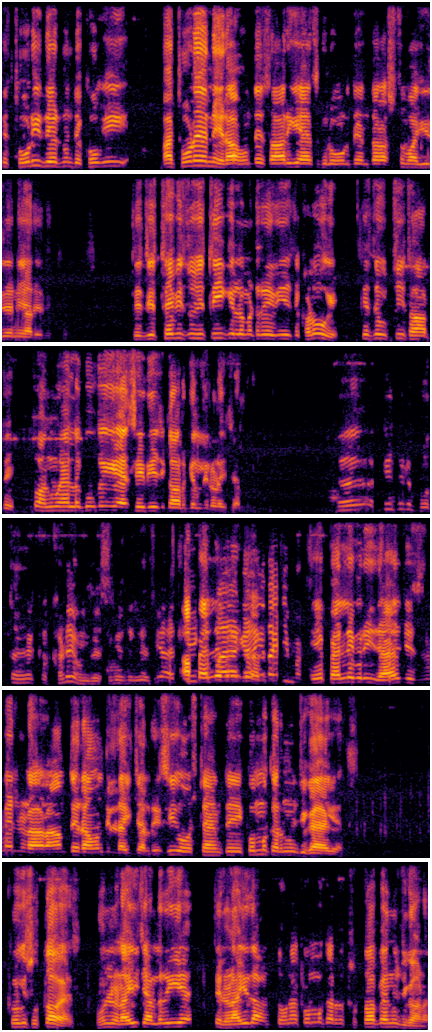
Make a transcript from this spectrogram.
ਤੇ ਥੋੜੀ ਦੇਰ ਨੂੰ ਦੇਖੋ ਕਿ ਆ ਥੋੜਾ ਹਨੇਰਾ ਹੁੰਦੇ ਸਾਰੀ ਇਸ ਗਰਾਊਂਡ ਦੇ ਅੰਦਰ ਅਸਤਬਾਜੀ ਦੇ ਨਜ਼ਾਰੇ ਦੇਖੋ। ਤੇ ਜਿੱਥੇ ਵੀ ਤੁਸੀਂ 30 ਕਿਲੋਮੀਟਰ ਏਰੀਆ 'ਚ ਖੜੋਗੇ ਕਿਸੇ ਉੱਚੀ ਥਾਂ ਤੇ ਤੁਹਾਨੂੰ ਐ ਲੱਗੂਗਾ ਕਿ ਇਸ ਏਰੀਆ 'ਚ ਕਾਰਗਿਲ ਦੀ ਲੜਾਈ ਚੱਲ ਰਹੀ ਹੈ। ਅੱਗੇ ਜਿਹੜੇ ਬੁੱਤ ਖੜੇ ਹੁੰਦੇ ਸੀਗੇ ਜਿੰਨੇ ਸੀ ਆ ਪਹਿਲੇ ਵਾਰੀ ਇਹ ਪਹਿਲੇ ਵਾਰੀ ਹੈ ਜਿਸ ਵੇਲੇ ਲੜਾ ਰਾਮ ਤੇ ਰਾਵਣ ਦੀ ਲੜਾਈ ਚੱਲ ਰਹੀ ਸੀ ਉਸ ਟਾਈਮ ਤੇ ਕੁੰਭਕਰਨ ਨੂੰ ਜਗਾਇਆ ਗਿਆ ਸੀ ਕਿਉਂਕਿ ਸੁੱਤਾ ਹੋਇਆ ਸੀ। ਹੁਣ ਲੜਾਈ ਚੱਲ ਰਹੀ ਹੈ ਤੇ ਲੜਾਈ ਦਾ ਅੰਤ ਹੋਣਾ ਕੁੰਭਕਰਨ ਸੁੱਤਾ ਪਿਆ ਨੂੰ ਜਗਾਉਣਾ।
